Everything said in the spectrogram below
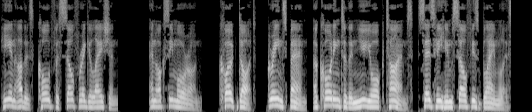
he and others called for self-regulation an oxymoron. Greenspan, according to the New York Times, says he himself is blameless.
